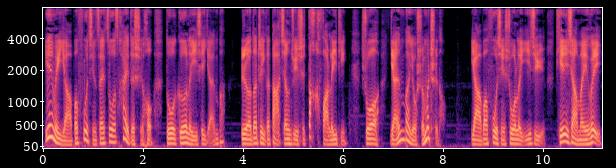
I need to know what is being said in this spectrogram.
因为哑巴父亲在做菜的时候多搁了一些盐巴，惹得这个大将军是大发雷霆，说盐巴有什么吃头。哑巴父亲说了一句：“天下美味，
